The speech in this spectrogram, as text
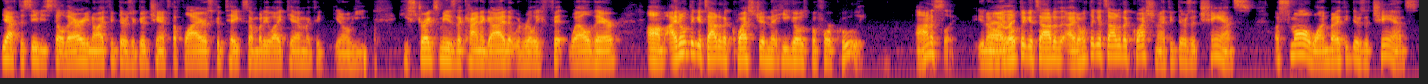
you have to see if he's still there. You know, I think there's a good chance the Flyers could take somebody like him. I think you know he he strikes me as the kind of guy that would really fit well there. Um, I don't think it's out of the question that he goes before Cooley. Honestly, you know, really? I don't think it's out of the, I don't think it's out of the question. I think there's a chance, a small one, but I think there's a chance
